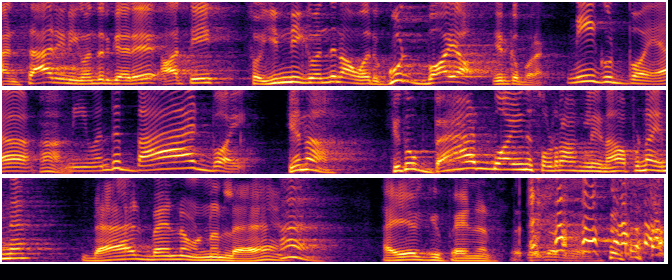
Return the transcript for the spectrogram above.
அண்ட் சார் இன்னைக்கு வந்திருக்காரு ஆர்த்தி. ஸோ இன்னைக்கு வந்து நான் ஒரு குட் பாயா இருக்க போறேன். நீ குட் பாயா. நீ வந்து பேட் பாய் ஏன்னா ஏதோ பேட் பாய்னு சொல்றாங்களேனா அப்படின்னா என்ன? பேட் பையன் ஒன்றும் இல்லை. அயோக்கி பையன் அர்த்தம்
